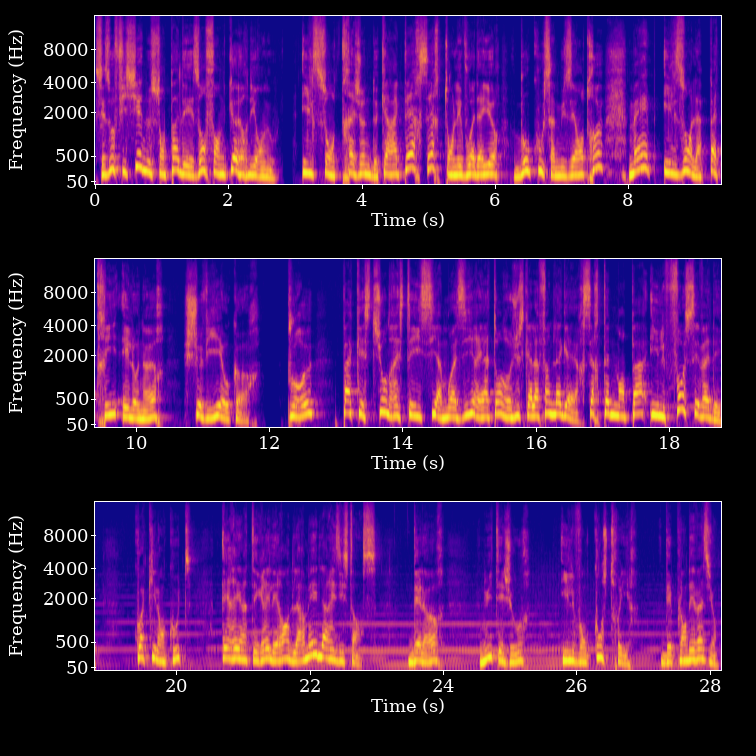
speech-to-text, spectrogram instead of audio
ces officiers ne sont pas des enfants de cœur, dirons-nous. Ils sont très jeunes de caractère, certes, on les voit d'ailleurs beaucoup s'amuser entre eux, mais ils ont la patrie et l'honneur chevillés au corps. Pour eux, pas question de rester ici à moisir et attendre jusqu'à la fin de la guerre. Certainement pas, il faut s'évader, quoi qu'il en coûte, et réintégrer les rangs de l'armée et de la résistance. Dès lors, nuit et jour, ils vont construire des plans d'évasion.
